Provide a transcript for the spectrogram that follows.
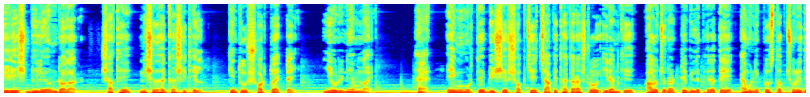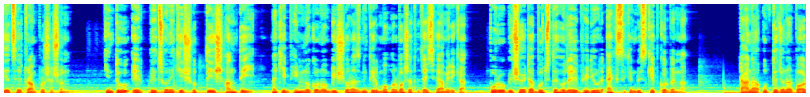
তিরিশ বিলিয়ন ডলার, সাথে নিষেধাজ্ঞা শিথিল, কিন্তু শর্ত একটাই, ইউরেনিয়াম নয়। হ্যাঁ এই মুহূর্তে বিশ্বের সবচেয়ে চাপে থাকা রাষ্ট্র ইরানকে আলোচনার টেবিলে ফেরাতে এমনই প্রস্তাব ছুঁড়ে দিয়েছে ট্রাম্প প্রশাসন। কিন্তু এর পেছনে কি সত্যিই শান্তি, নাকি ভিন্ন কোনো বিশ্ব রাজনীতির মোহর বসাতে চাইছে আমেরিকা? পুরো বিষয়টা বুঝতে হলে ভিডিওর এক সেকেন্ড স্কিপ করবেন না। টানা উত্তেজনার পর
